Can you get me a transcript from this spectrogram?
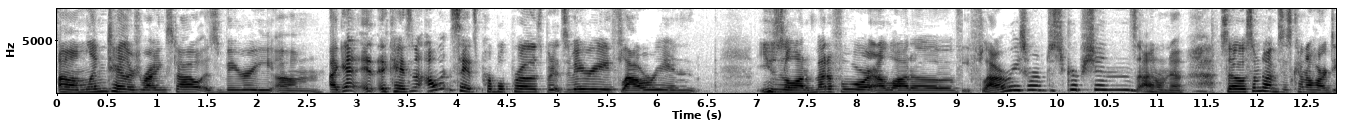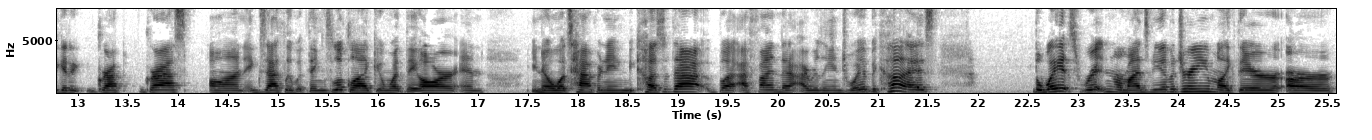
Um, Laini Taylor's writing style is very, um, again, it, okay, it's not, I wouldn't say it's purple prose, but it's very flowery and uses a lot of metaphor and a lot of flowery sort of descriptions. I don't know. So sometimes it's kind of hard to get a gra grasp on exactly what things look like and what they are and you know what's happening because of that but I find that I really enjoy it because the way it's written reminds me of a dream like there are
